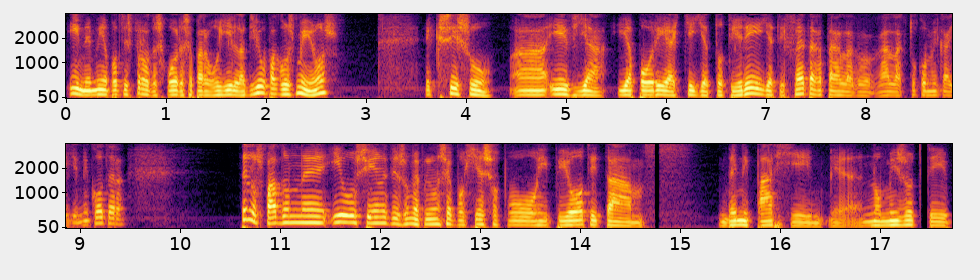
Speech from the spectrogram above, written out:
είναι μία από τις πρώτες χώρες σε παραγωγή λαδιού παγκοσμίως εξίσου α, ίδια η απορία και για το τυρί, για τη φέτα, τα γαλακτοκομικά γενικότερα. Τέλος πάντων, ε, η ουσία είναι ότι ζούμε πλέον σε εποχές όπου η ποιότητα δεν υπάρχει. Ε, νομίζω ότι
